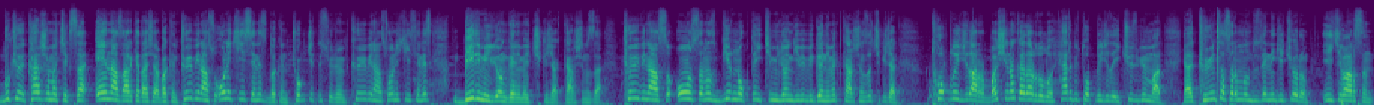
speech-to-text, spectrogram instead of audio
bu köy karşıma çıksa en az arkadaşlar bakın köy binası 12 iseniz bakın çok ciddi söylüyorum köy binası 12 iseniz 1 milyon ganimet çıkacak karşınıza. Köy binası 10'sanız 1.2 milyon gibi bir ganimet karşınıza çıkacak. Toplayıcılar başına kadar dolu. Her bir toplayıcıda 200 bin var. Ya köyün tasarımının düzenini geçiyorum. İyi ki varsın.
